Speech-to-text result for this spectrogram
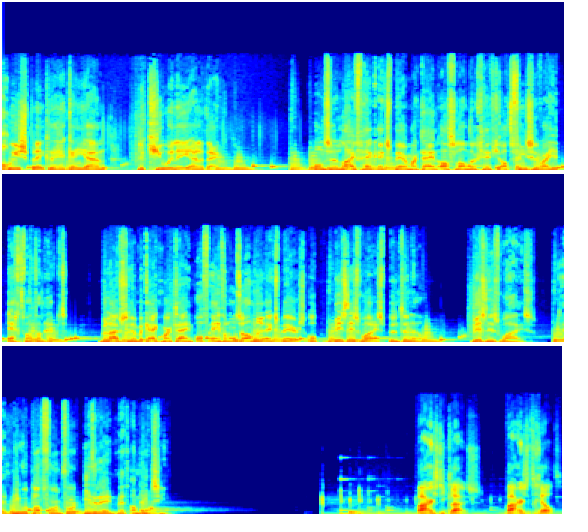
goede spreker herken je aan de Q&A aan het eind. Onze lifehack-expert Martijn Aslander geeft je adviezen waar je echt wat aan hebt. Beluister en bekijk Martijn of een van onze andere experts op businesswise.nl. Businesswise, het nieuwe platform voor iedereen met ambitie. Waar is die kluis? Waar is het geld?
